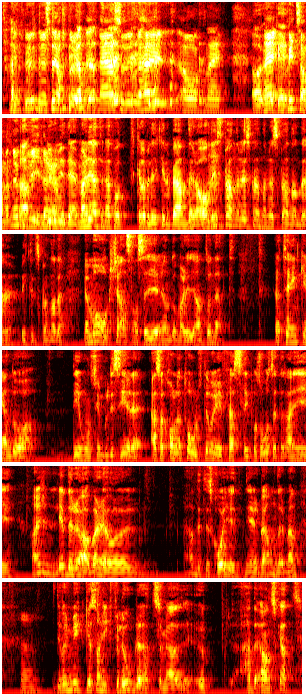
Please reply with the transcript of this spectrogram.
Tack Nu, för nu skrattar du. Nej, alltså det här är... Ja, nej. Ja, Nej, okej. skitsamma. Nu går vi vidare. Vi går vidare. Marie Antoinette mot kalabaliken i Bender. Ja, det är spännande, spännande, spännande. Riktigt spännande. Men magkänslan säger ändå Marie Antoinette. Jag tänker ändå det hon symboliserar. Alltså Karl XII var ju festlig på så sätt att han, han levde rövare och hade lite skoj nere i Bender. Men det var ju mycket som gick förlorat som jag upp, hade önskat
